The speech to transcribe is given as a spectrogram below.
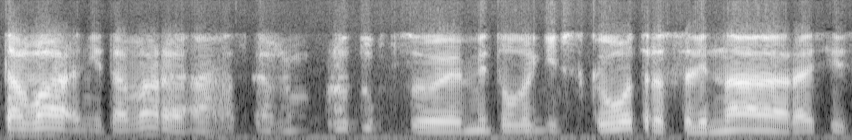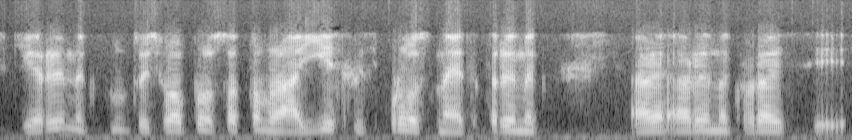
товар, не товары, а, скажем, продукцию металлургической отрасли на российский рынок. Ну, то есть вопрос о том, а есть ли спрос на этот рынок, рынок в России.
